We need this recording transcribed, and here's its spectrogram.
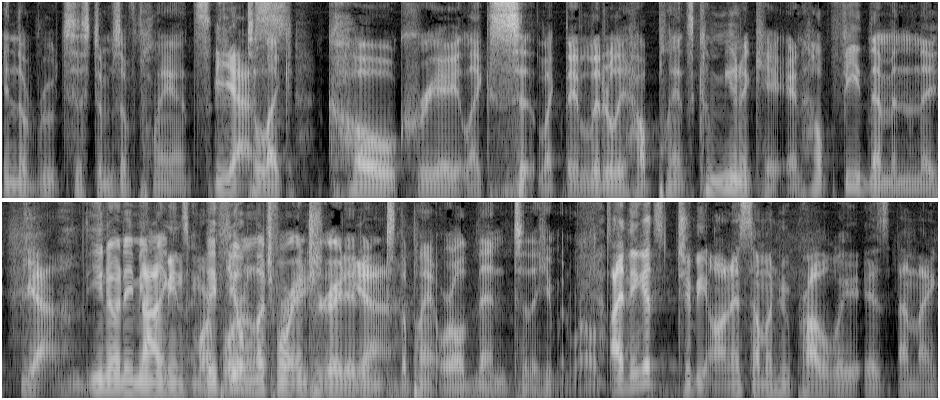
in the root systems of plants. Yes. to like co-create like sit, like they literally help plants communicate and help feed them and then they Yeah. you know what I mean That like, means more they feel much more integrated yeah. into the plant world than to the human world I think it's to be honest, someone who probably is a my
